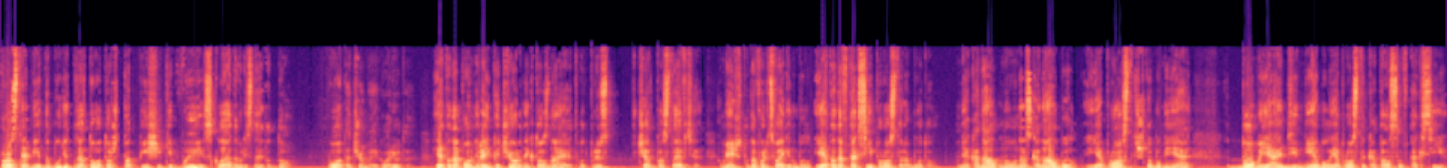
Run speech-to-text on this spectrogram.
Просто обидно будет за то, то, что подписчики, вы складывались на этот дом. Вот о чем я говорю-то. Я тогда помню, Женька Черный, кто знает, вот плюс в чат поставьте. У меня еще тогда Volkswagen был. Я тогда в такси просто работал. У меня канал, ну, у нас канал был, и я просто, чтобы меня дома я один не был, я просто катался в такси.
